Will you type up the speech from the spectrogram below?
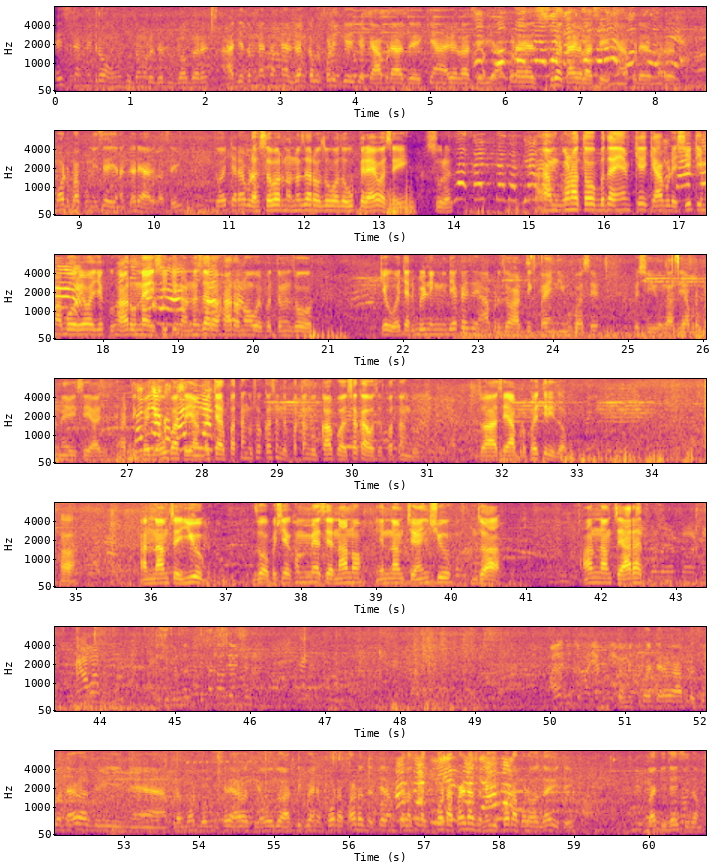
મિત્રો, હું છું તમારો જડુ બ્લોગર આજે તમને તમને જોઈને ખબર પડી ગઈ છે કે આપણે આજે ક્યાં આવેલા છે આપણે સુરત આવેલા છે અહીંયા આપણે મારા મોટ બાપુની છે એના ઘરે આવેલા છે તો અત્યારે આપણે સવારનો નજારો જોવો તો ઉપર આવ્યા છે સુરત. આમ ઘણો તો બધા એમ કહે કે આપણે સિટીમાં બહુ રહેવા જેવું સારું નહીં, સિટીનો નજારો સારો ન હોય, પણ તમે જો કેવું અત્યારે બિલ્ડિંગની દેખાય છે, આપણે જો હાર્દિકભાઈની ઊભા છે. પછી ઓલા છે આપણે બનાવી છે હાર્દિકભાઈ જે ઊભા છે, આમ અત્યારે પતંગ ચોક્કસ ને પતંગો કાપવા શકાવશે પતંગો. જો આ છે આપણો ભત્રીજો. હા. આનું નામ છે યુગ. જો પછી એક હમ્યા છે, નાનો. એનું નામ છે અંશુ. જો આ. આનું નામ છે આરાધ તો મિત્રો, અત્યારે આપણે સુરત આવ્યા છીએ ને આપણે મોટ બાપુ ઘરે આવ્યા છીએ. હવે તો હાર્દિકભાઈને ફોટા પાડે છે, અત્યારે આમ પેલા થોડાક ફોટા પાડ્યા છે ને એ ફોટા પાડવા જાય છે. બાકી જઈશું રામ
